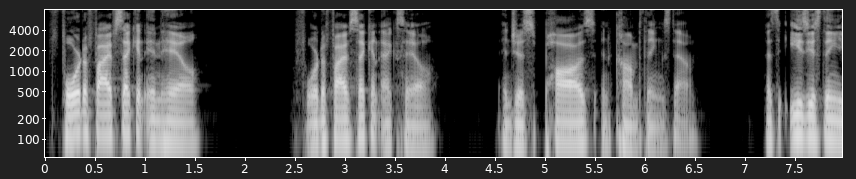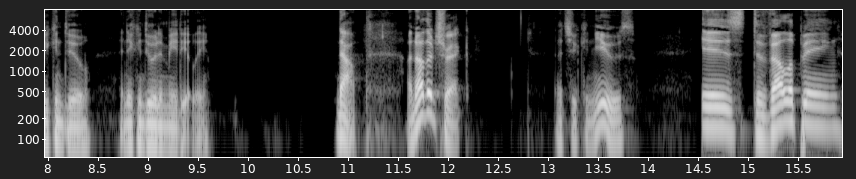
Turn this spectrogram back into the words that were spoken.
four to five second inhale, four to five second exhale, and just pause and calm things down. That's the easiest thing you can do, and you can do it immediately. Now, another trick that you can use is developing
